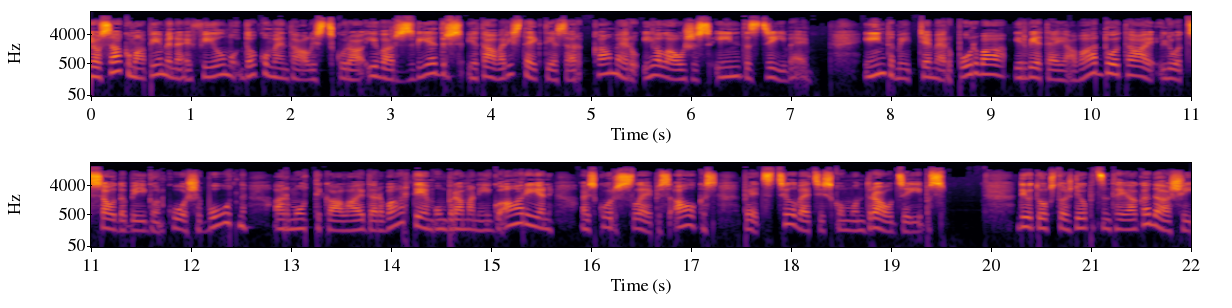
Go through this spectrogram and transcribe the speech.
Jau sākumā pieminēju filmu dokumentālists, kurā Ivars Zviedris, ja tā var izteikties, ar kameru ielaužas Intas dzīvē. Inta mīt ķemeru purvā, ir vietējā vārdotāja, ļoti saudabīga un koša būtne, ar muti kā laidara vārtiem un bramanīgu ārieni, aiz kuras slēpjas alkas pēc cilvēciskuma un draudzības. 2012. gadā šī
